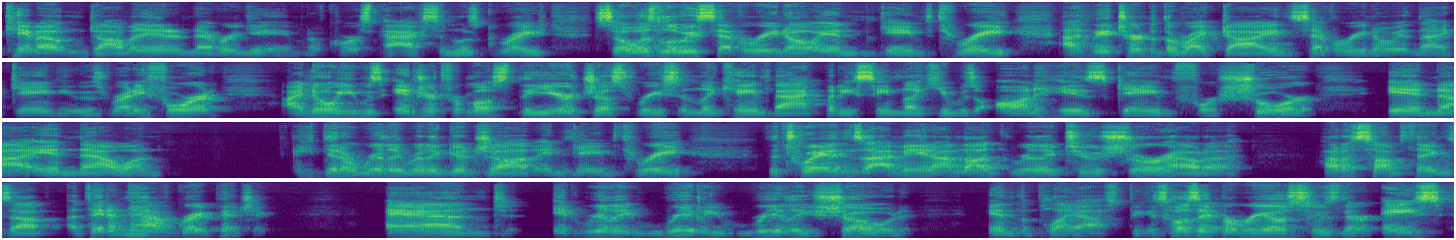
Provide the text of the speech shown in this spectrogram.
came out and dominated in every game. And of course, Paxton was great. So was Luis Severino in Game Three. I think they turned to the right guy in Severino in that game. He was ready for it. I know he was injured for most of the year. Just recently came back, but he seemed like he was on his game for sure in uh, in that one. He did a really really good job in Game Three. The Twins. I mean, I'm not really too sure how to how to sum things up. They didn't have great pitching, and it really really really showed in the playoffs because Jose Berrios, who's their ace,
